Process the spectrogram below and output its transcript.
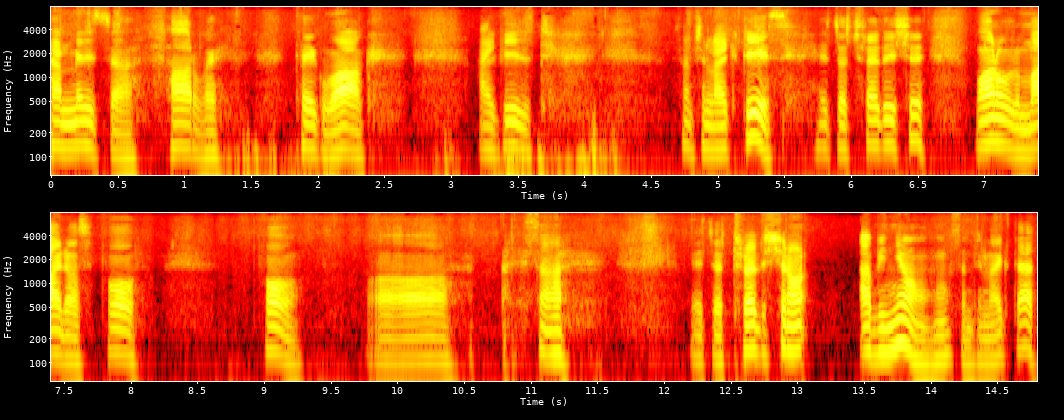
10 minutes uh, far away. Take walk. I visit something like this. It's a tradition one of the miners for for uh so it's a traditional Evian or something like that.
